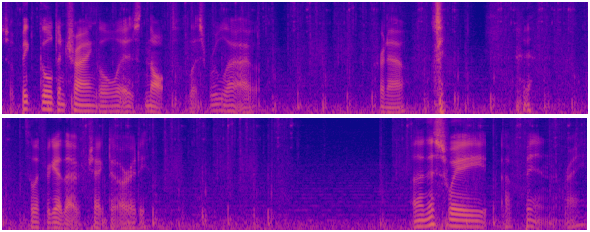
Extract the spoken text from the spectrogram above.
So big golden triangle is not. Let's rule that out. For now. Until I forget that I've checked it already. And then this way I've been, right?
